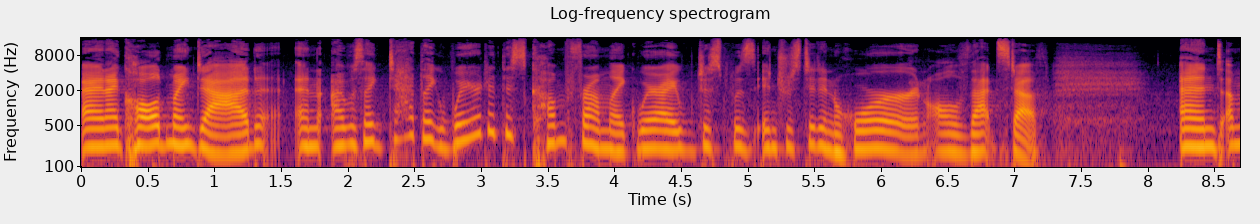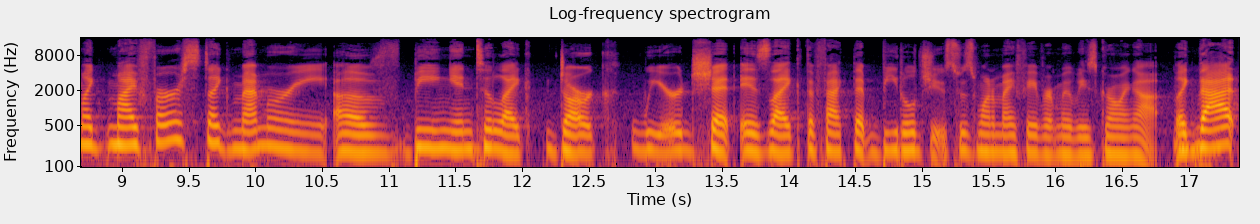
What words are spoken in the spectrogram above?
And I called my dad and I was like, Dad, like, where did this come from? Like, where I just was interested in horror and all of that stuff. And I'm like, my first like memory of being into like dark, weird shit is like the fact that Beetlejuice was one of my favorite movies growing up. Like that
